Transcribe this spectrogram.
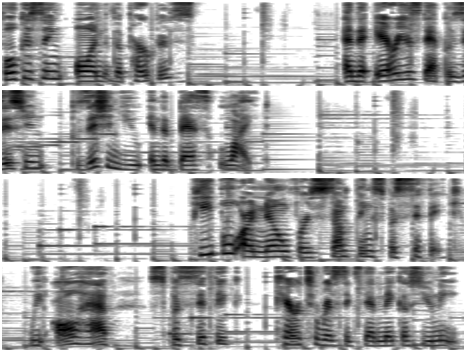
focusing on the purpose and the areas that position position you in the best light. People are known for something specific. We all have specific characteristics that make us unique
